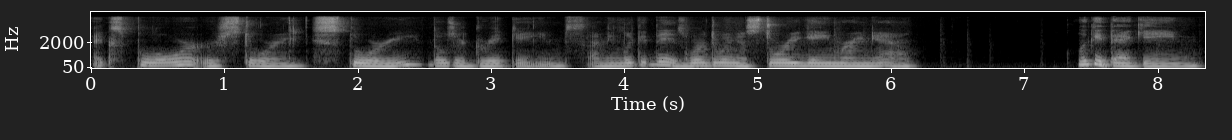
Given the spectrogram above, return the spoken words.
explore, or story. Story. Those are great games. I mean, look at this. We're doing a story game right now. Look at that game.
